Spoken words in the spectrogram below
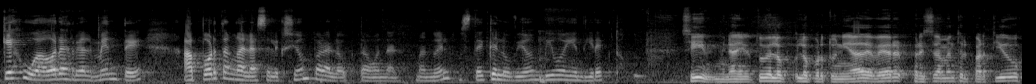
qué jugadores realmente aportan a la selección para la octagonal. Manuel, usted que lo vio en vivo y en directo. Sí, mira, yo tuve la oportunidad de ver precisamente el partido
